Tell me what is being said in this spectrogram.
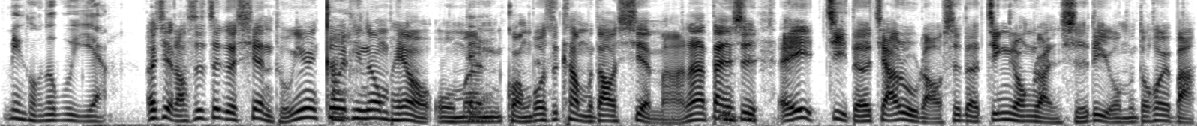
面孔都不一样。而且老师这个线图，因为各位听众朋友，我们广播是看不到线嘛，那但是哎，记得加入老师的金融软实力，我们都会把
